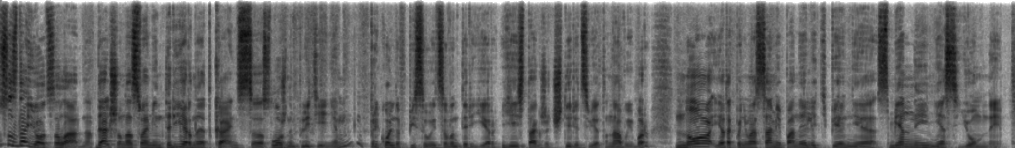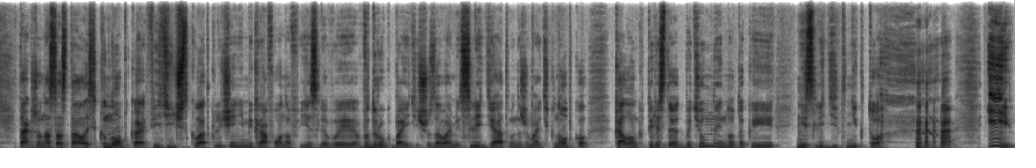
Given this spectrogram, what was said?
Ну, создается, ладно. Дальше у нас с вами интерьерная ткань с сложным плетением. Прикольно вписывается в интерьер. Есть также 4 цвета на выбор. Но, я так понимаю, сами панели теперь не сменные, не съемные. Также у нас осталась кнопка физического отключения микрофонов. Если вы вдруг боитесь, что за вами следят, вы нажимаете кнопку. Колонка перестает быть умной, но так и не следит никто. И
